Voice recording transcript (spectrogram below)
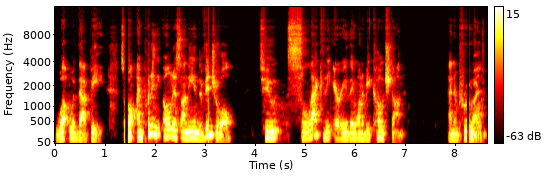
what would that be? So I'm putting the onus on the individual to select the area they want to be coached on and improve right. on.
